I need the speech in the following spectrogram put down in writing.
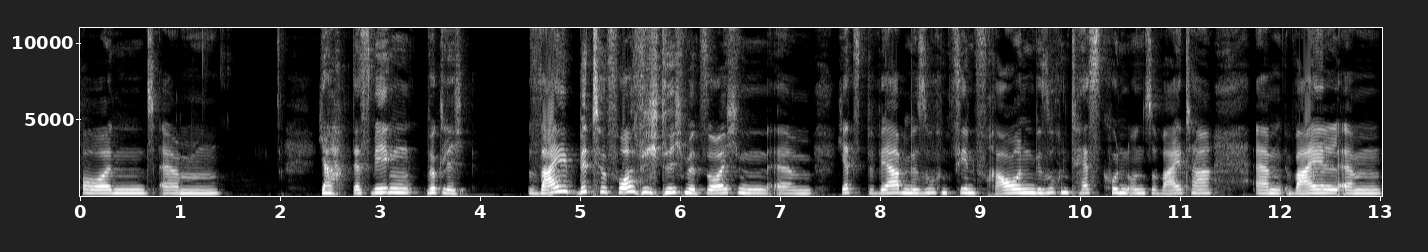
Und ähm, ja, deswegen wirklich sei bitte vorsichtig mit solchen, ähm, jetzt bewerben, wir suchen zehn Frauen, wir suchen Testkunden und so weiter, ähm, weil, ähm,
